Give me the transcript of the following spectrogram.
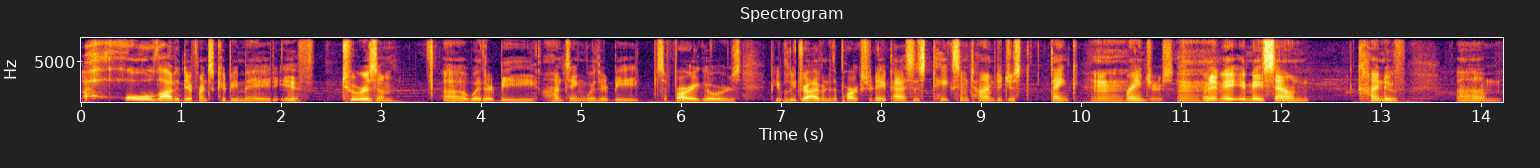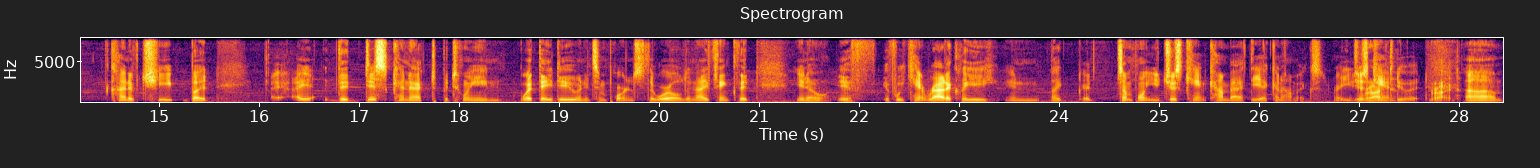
a whole lot of difference could be made if tourism, uh, whether it be hunting, whether it be safari goers, people who drive into the parks or day passes, take some time to just thank Mm. rangers. Right? It may it may sound kind of um, kind of cheap, but I, I, the disconnect between what they do and its importance to the world, and I think that you know if if we can't radically in like at some point you just can't combat the economics, right? You just Right. can't do it. Right. Um,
